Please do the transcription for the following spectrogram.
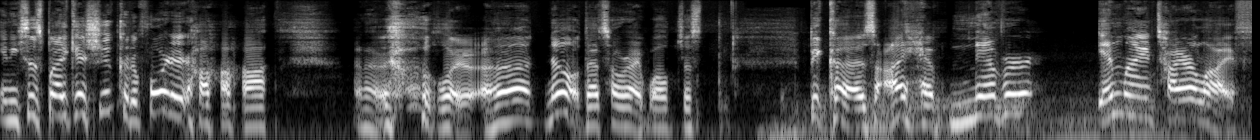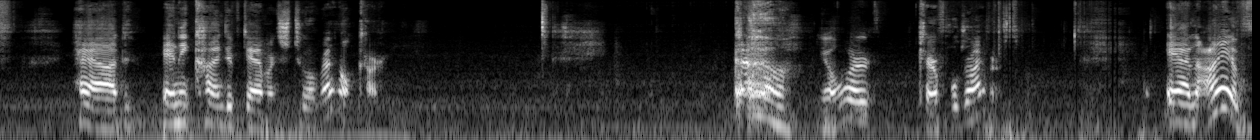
And he says, but I guess you could afford it. Ha ha ha. And I was like, uh, no, that's all right. Well, just because I have never in my entire life had any kind of damage to a rental car. you know, we're careful drivers. And I have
